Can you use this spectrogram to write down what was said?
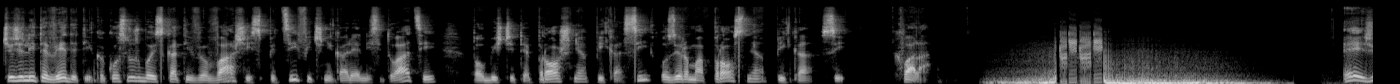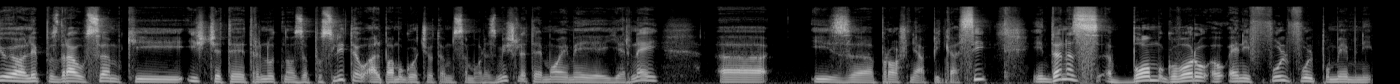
Če želite vedeti, kako službo iskati v vaši specifični karjerni situaciji, pa obiščite prošnja.si oziroma prosnja.si. Hvala. Hej, živijo, lep pozdrav vsem, ki iščete trenutno zaposlitev ali pa mogoče o tem samo razmišljate. Moje ime je Jrnej. Uh, iz eh, prošnja.si. In danes bom govoril o eni ful, ful pomembni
